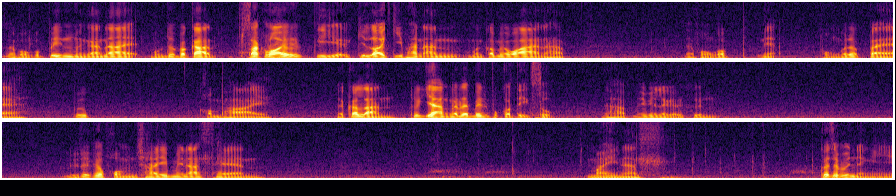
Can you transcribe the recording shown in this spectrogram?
แล้วผมก็ปริ้นเหมือนกันได้ ผมจะประกาศสักร้อยกี่กี่ร้อยกี่พันอันมันก็ไม่ว่านะครับ แล้วผมก็เนี่ยผมก็จะแปลปุ๊บคอมไพล์ แล้วก็รันทุกอย่างก็ได้เป็นปกติสุขนะครับ ไม่มีอะไรเกิดขึ้น หรือถ้าเกิดผมใช้ minus แทน minus ก็จะเป็นอย่างนี้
